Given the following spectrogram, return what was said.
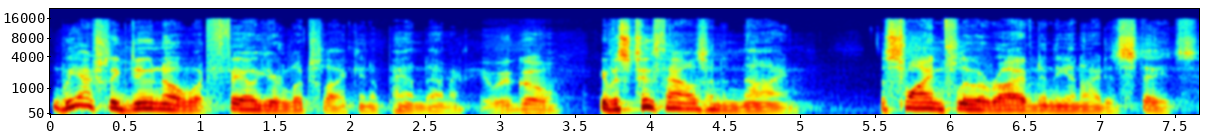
we actually do know what failure looks like in a pandemic. Here we go. It was 2009. The swine flu arrived in the United States.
